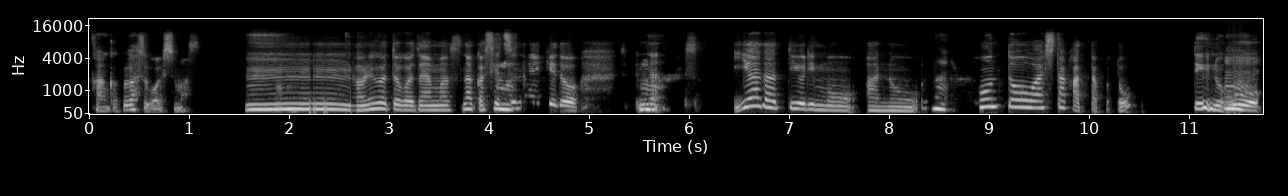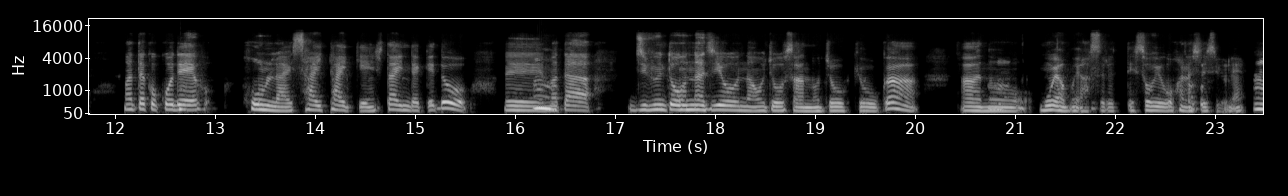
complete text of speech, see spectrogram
感覚がすごいします。うん、ありがとうございます。なんか切ないけど、うん、嫌だっていうよりも、あの、うん、本当はしたかったこと？っていうのを、またここで本来再体験したいんだけど、えー、また自分と同じようなお嬢さんの状況が、あの、もやもやするってそういうお話ですよね。う。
